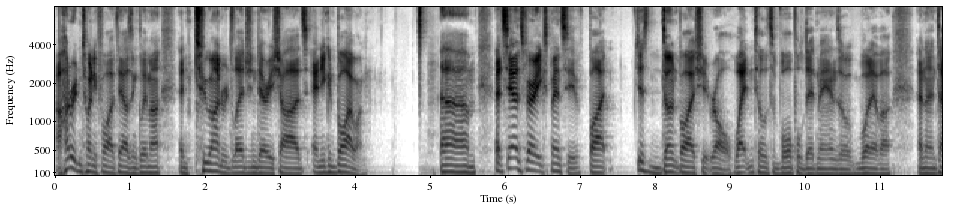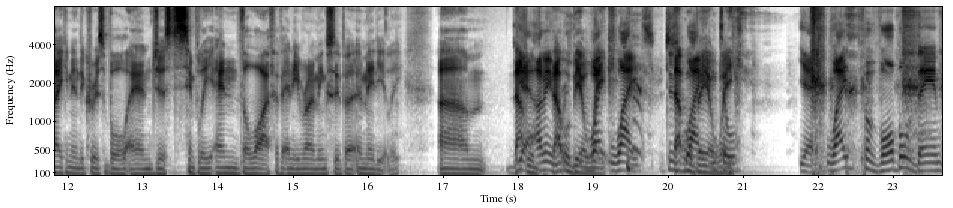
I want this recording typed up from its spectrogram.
125,000 Glimmer, and 200 Legendary Shards, and you can buy one. Um, it sounds very expensive, but just don't buy a shit roll. Wait until it's a Vorpal Dead Man's or whatever, and then take it into Crucible and just simply end the life of any roaming super immediately. Um, that yeah, will, I mean, that will be a wait, week. Wait, just that will wait be a until, week. Yeah, wait for Vorpal, DM,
